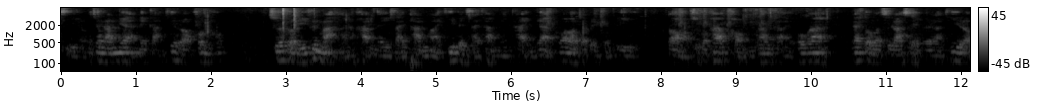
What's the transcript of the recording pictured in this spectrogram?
เชีย เพราะฉะนั้นเนี่ยในการที่เราค้นพบเชื้อตัวนี้ขึ้นมานะครับในสายพันธุ์ใหม่ที่เป็นสายพันธุ์เมืองไทยเนี่ยก็จะเป็นผลดีต่อสุขภาพของร่างกาย เพราะว่าแลคโตบาซิลัสเองเวลาที่เรา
